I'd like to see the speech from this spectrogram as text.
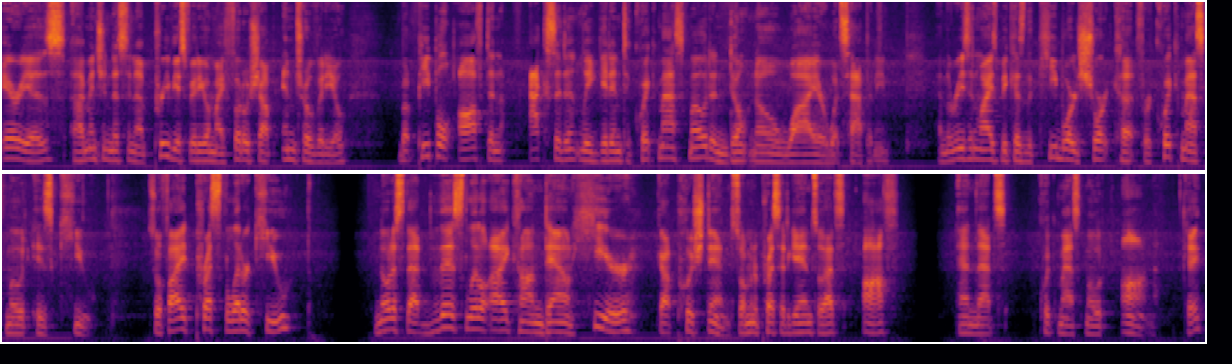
areas, I mentioned this in a previous video, in my Photoshop intro video, but people often accidentally get into quick mask mode and don't know why or what's happening. And the reason why is because the keyboard shortcut for quick mask mode is Q. So if I press the letter Q, notice that this little icon down here got pushed in. So I'm gonna press it again, so that's off, and that's quick mask mode on, okay?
